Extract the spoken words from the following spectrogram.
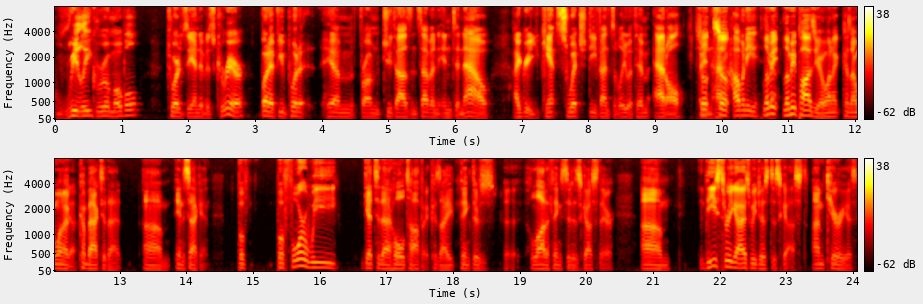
really grew immobile towards the end of his career. But if you put him from 2007 into now, I agree. You can't switch defensively with him at all. So, I mean, so how, how many? Let yeah. me let me pause you. I want to because I want to Yeah. come back to that um, in a second. Bef- before we get to that whole topic, because I think there's uh, a lot of things to discuss there. Um, these three guys we just discussed. I'm curious.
